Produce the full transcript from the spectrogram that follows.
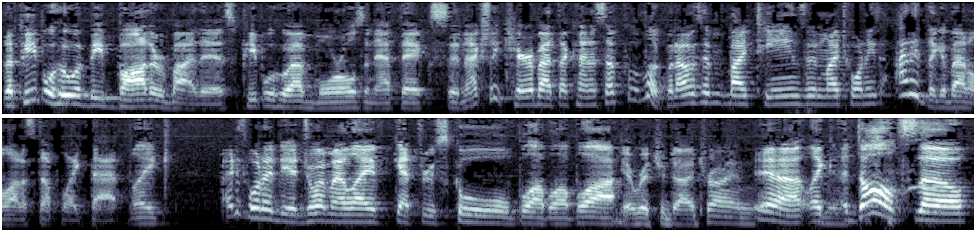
the people who would be bothered by this, people who have morals and ethics and actually care about that kind of stuff. Look, when I was in my teens and my twenties, I didn't think about a lot of stuff like that. Like, I just wanted to enjoy my life, get through school, blah blah blah. Get rich or die trying. Yeah, like adults though,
